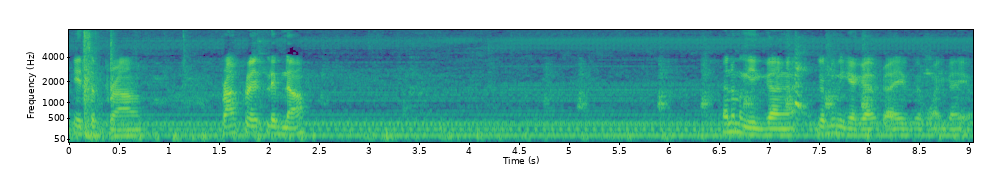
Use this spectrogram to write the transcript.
It's a prank. Prank lib no? Ano magiga nga? Gabi magiga kayo kung kayo.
